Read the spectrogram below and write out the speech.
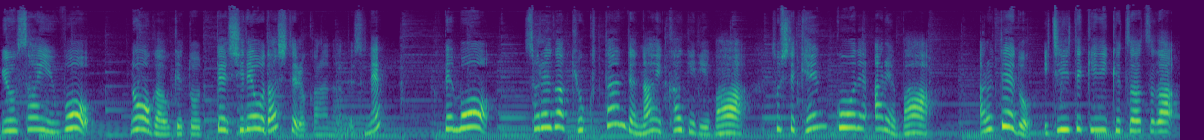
いうサインを脳が受け取って指令を出してるからなんですね。でもそれが極端でない限りはそして健康であればある程度一時的に血圧が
